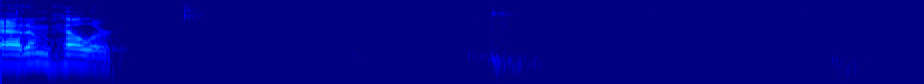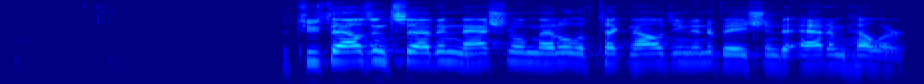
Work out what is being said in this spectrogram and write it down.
Adam Heller. The 2007 National Medal of Technology and Innovation to Adam Heller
